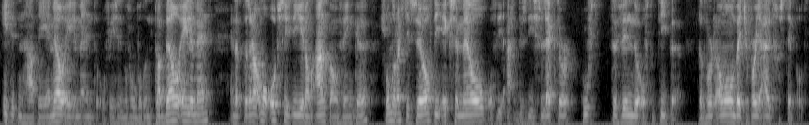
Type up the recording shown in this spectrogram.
is dit een HTML element of is het bijvoorbeeld een tabel-element. En dat zijn allemaal opties die je dan aan kan vinken, zonder dat je zelf die XML, of die, eigenlijk dus die selector, hoeft te vinden of te typen. Dat wordt allemaal een beetje voor je uitgestippeld.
